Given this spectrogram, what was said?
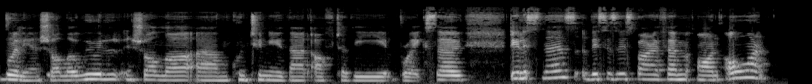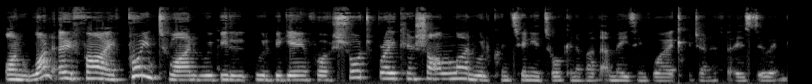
Brilliant, inshallah. We will, inshallah, um, continue that after the break. So, dear listeners, this is Inspire FM on 01 on 105.1 we'll be we'll be going for a short break inshallah and we'll continue talking about the amazing work jennifer is doing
